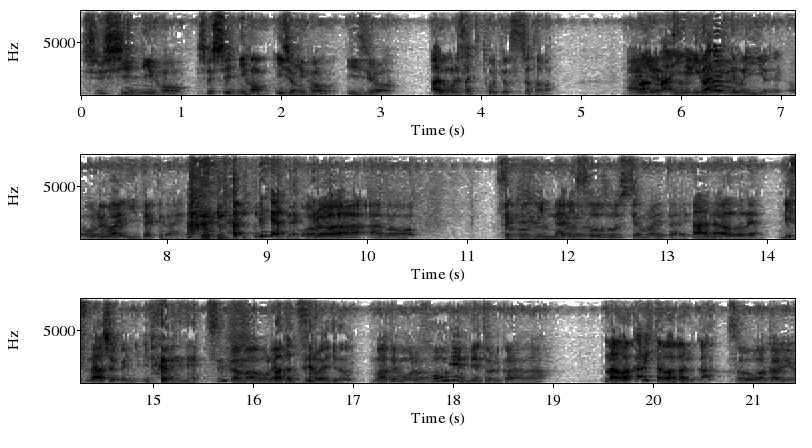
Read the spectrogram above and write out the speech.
出身日本。出身日本以上？日本以上。あでも俺さっき東京つっちゃったわ。あまあまあ言わなくてもいいよね。俺は言いたくない。なんでやねん。俺はあのそのみんなに想像してもらいたい。あなるほどね。リスナー職人みたいな。ねつうかまあ俺まだゼロやけど。まあでも俺方言出とるからな。まあ分かる人は分かるか。そうわかるよ。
